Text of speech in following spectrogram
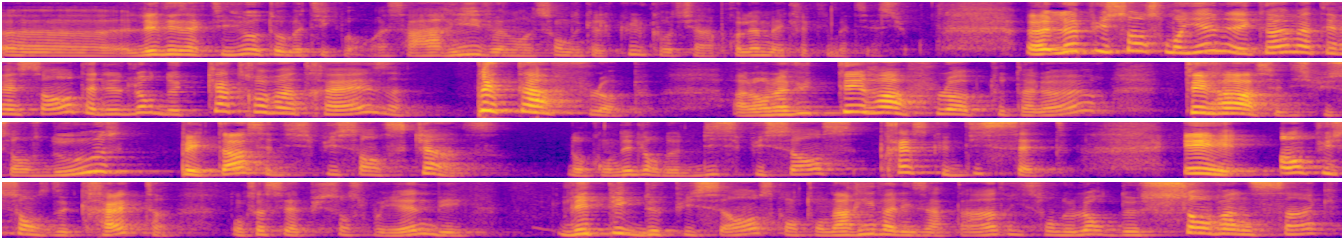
euh, les désactiver automatiquement. Ça arrive dans le centre de calcul quand il y a un problème avec la climatisation. la puissance moyenne elle est quand même intéressante, elle est de l'ordre de 93 pétaflops. Alors on a vu teraflop tout à l'heure, Tera c'est 10 puissance 12, Péta c'est 10 puissance 15. Donc on est de l'ordre de 10 puissance presque 17. Et en puissance de crête, donc ça c'est la puissance moyenne, mais les pics de puissance quand on arrive à les atteindre ils sont de l'ordre de 125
